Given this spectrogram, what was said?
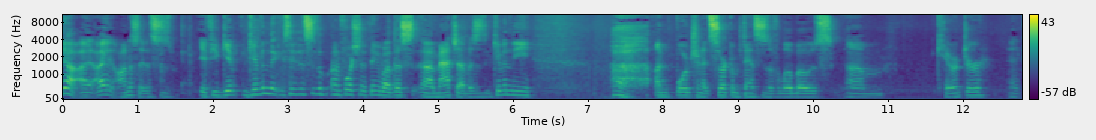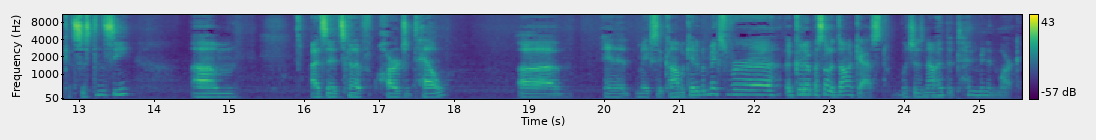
yeah, I, I honestly, this is if you give given the see, this is the unfortunate thing about this uh, matchup is given the unfortunate circumstances of Lobo's um, character and consistency. Um, I'd say it's kind of hard to tell. Uh, and it makes it complicated, but it makes for uh, a good episode of Dogcast, which has now hit the 10 minute mark.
